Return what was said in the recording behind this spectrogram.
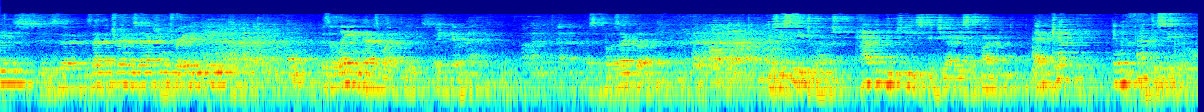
Keys? Is, uh, is that the transaction trading keys? Because Elaine has my keys. Well, you can get them back. I suppose I could. Because you see, George, having the keys to Jerry's apartment, that kept me in a fantasy world.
